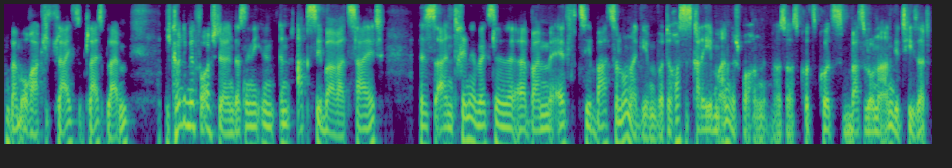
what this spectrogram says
beim Orakel Kleis, Kleis bleiben. Ich könnte mir vorstellen, dass in, in, in absehbarer Zeit es einen Trainerwechsel äh, beim FC Barcelona geben wird. Du hast es gerade eben angesprochen, also hast kurz kurz Barcelona angeteasert.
